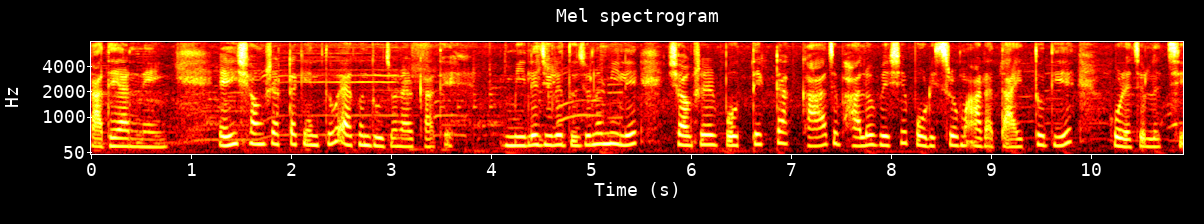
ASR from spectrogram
কাঁধে আর নেই। এই সংসারটা কিন্তু এখন দুজনের কাঁধে। মিলে জুলে দুজনে মিলে সংসারের প্রত্যেকটা কাজ ভালোবেসে, পরিশ্রম আর দায়িত্ব দিয়ে করে চলেছি,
